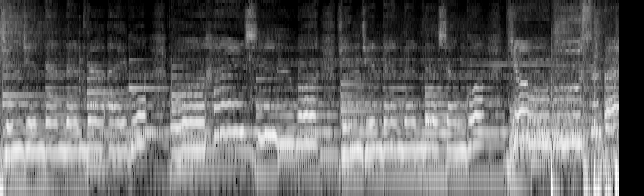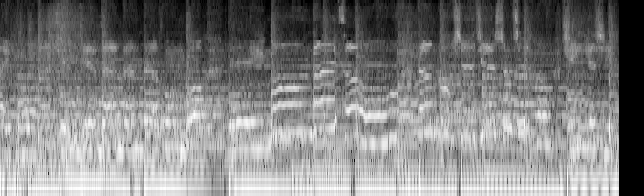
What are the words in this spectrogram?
简简单单的爱过我还是我简简单单的伤过就不算白活简简单单的疯过被梦带走当故事结束之后心也喜欢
